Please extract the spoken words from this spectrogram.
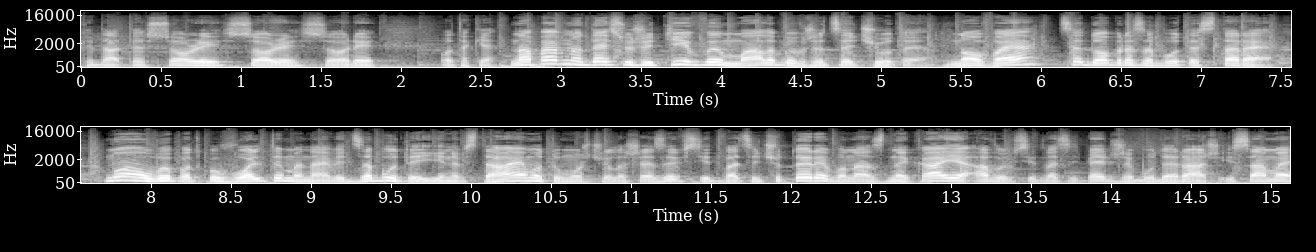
кидати sorry, sorry, sorry. Отаке. Напевно, десь у житті ви мали би вже це чути. Нове це добре забути старе. Ну а у випадку Вольти ми навіть забути її не встигаємо, тому що лише з всі 24 вона зникає, а в всі 25 вже буде раш. І саме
